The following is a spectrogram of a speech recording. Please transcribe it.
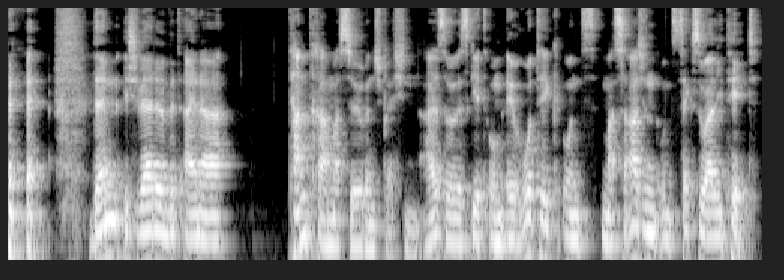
Denn ich werde mit einer Tantra-Masseurin sprechen. Also es geht um Erotik und Massagen und Sexualität.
